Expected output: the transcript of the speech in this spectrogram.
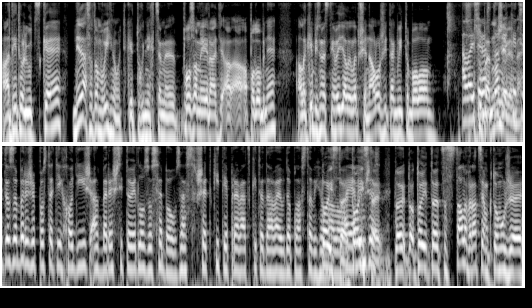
ale tieto ľudské, nedá sa tomu vyhnúť, keď tu nechceme pozomierať a, a, a podobne, ale keby sme s tým vedeli lepšie naložiť, tak by to bolo Ale aj super, teraz to, no že keď si to zoberieš, že v podstate chodíš a bereš si to jedlo so sebou, zas všetky tie prevádzky to dávajú do plastových To obalov. isté, ja to viem, isté. Že... To, to, to, to, to stále vraciam k tomu, že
